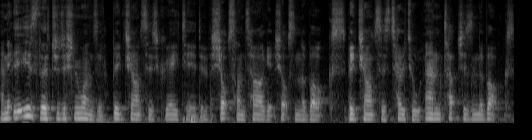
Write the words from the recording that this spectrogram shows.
And it is the traditional ones of big chances created, of shots on target, shots in the box, big chances total, and touches in the box.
